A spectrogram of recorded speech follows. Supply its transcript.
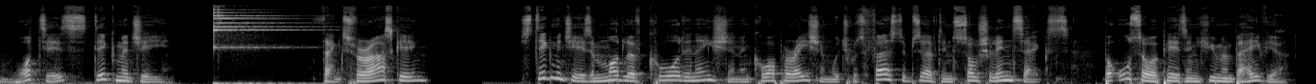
What is stigmergy? Thanks for asking. Stigmergy is a model of coordination and cooperation which was first observed in social insects but also appears in human behavior.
